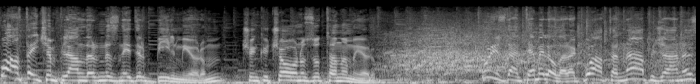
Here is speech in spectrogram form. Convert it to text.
Bu hafta için planlarınız nedir bilmiyorum. Çünkü çoğunuzu tanımıyorum. Bu yüzden temel olarak bu hafta ne yapacağınız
